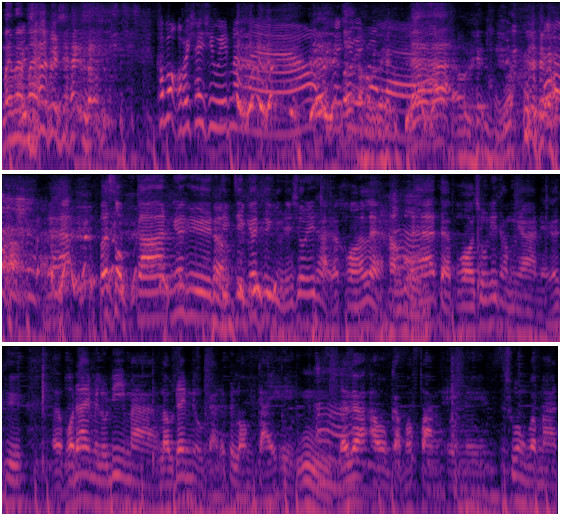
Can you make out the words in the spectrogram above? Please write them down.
ไม่ไม่ไม่ใช่ไม่ใช่หรอกเขาบอกเขาไปใช้ชีวิตมาแล้วไปใช้ชีวิตมาแล้วนะฮะเอาเล่นผมว่านะฮะประสบการณ์ก็คือจริงๆก็คืออยู่ในช่วงที่ถ่ายละครนั่นแหละครับผมนะฮะแต่พอช่วงที่ทำงานเนี่ยก็คือเอ่อพอได้เมโลดี้มาเราได้มีโอกาสได้ไปร้องไกด์เองอืมแล้วก็เอากลับมาฟังเองในช่วงประมาณ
